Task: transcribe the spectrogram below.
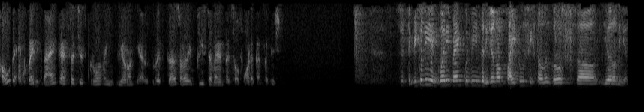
how the inquiry bank as such is growing year on year with uh, sort of increased awareness of water conservation? So typically inquiry bank could be in the region of 5 to 6,000 crores uh, year on year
